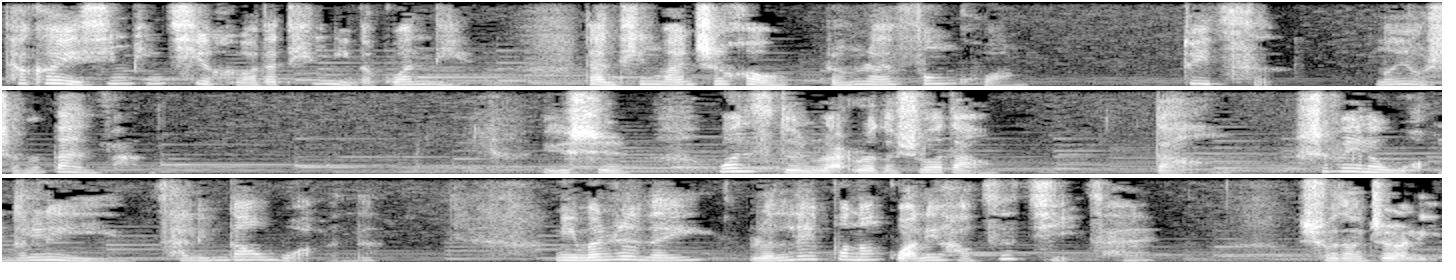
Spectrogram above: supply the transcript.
他可以心平气和地听你的观点，但听完之后仍然疯狂。对此，能有什么办法呢？”于是，温斯顿软弱地说道：“党是为了我们的利益才领导我们的。你们认为人类不能管理好自己才？”说到这里，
